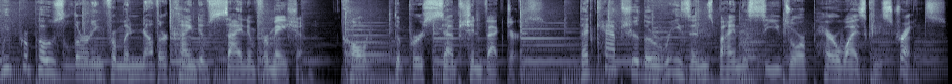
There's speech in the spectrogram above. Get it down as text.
we propose learning from another kind of side information, called the perception vectors, that capture the reasons behind the seeds or pairwise constraints.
